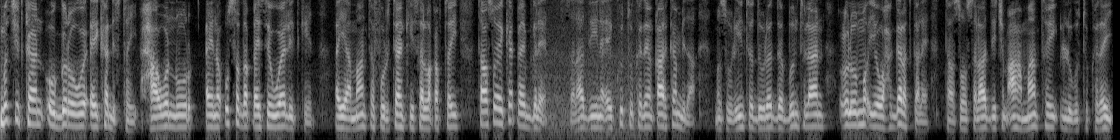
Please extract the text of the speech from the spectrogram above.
masjidkan oo garowe ay ka dhistay xaawo nuur ayna u sadaqaysay waalidkeed ayaa maanta furitaankiisa la qabtay taasoo ay ka qayb galeen. Salaadiina ay ku tukadeen qaar ka mid a mas'uuliyiinta dowladda puntland culummo iyo waxgarad kale taasoo salaadii jimcaha maantay lagu tukaday.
